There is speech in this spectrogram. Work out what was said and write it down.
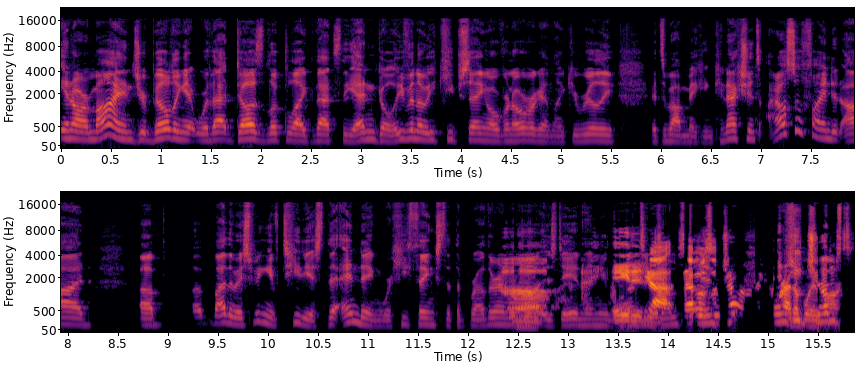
in our minds, you're building it where that does look like that's the end goal, even though he keeps saying over and over again, like you really, it's about making connections. I also find it odd. Uh, uh, by the way, speaking of tedious, the ending where he thinks that the brother-in-law Oh, is dead, and then he runs and yeah, jumps that was, into- and he incredibly long. jumps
